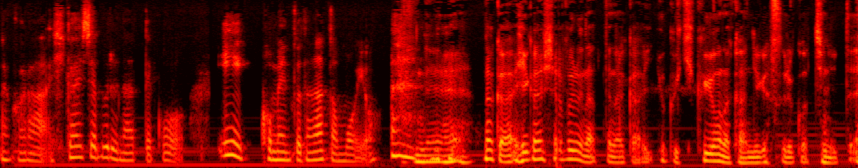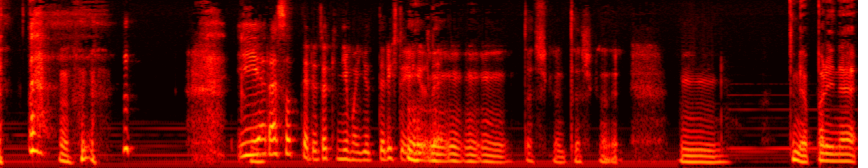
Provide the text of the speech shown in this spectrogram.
だから被害者ぶるなってこう、いいコメントだなと思うよ。ねえ。なんか被害者ぶるなってなんかよく聞くような感じがする、こっちにいて。言い争ってる時にも言ってる人いるよね。うんうんうんうん。確かに確かに。うん。でもやっぱりね、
